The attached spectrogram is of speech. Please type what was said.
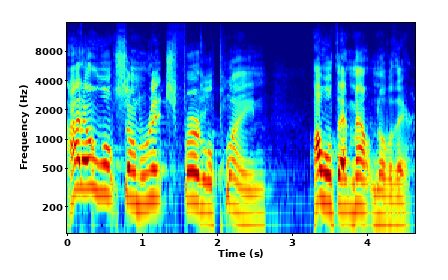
I don't want some rich, fertile plain. I want that mountain over there.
